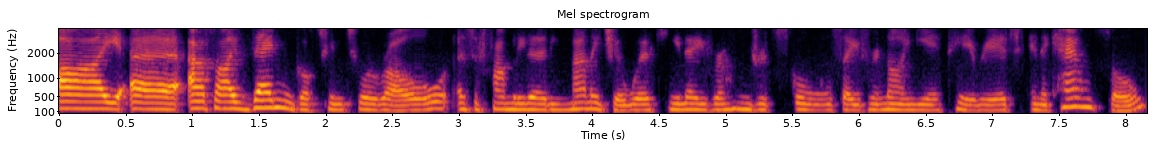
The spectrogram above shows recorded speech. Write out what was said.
I, uh, as I then got into a role as a family learning manager, working in over 100 schools over a nine year period in a council,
